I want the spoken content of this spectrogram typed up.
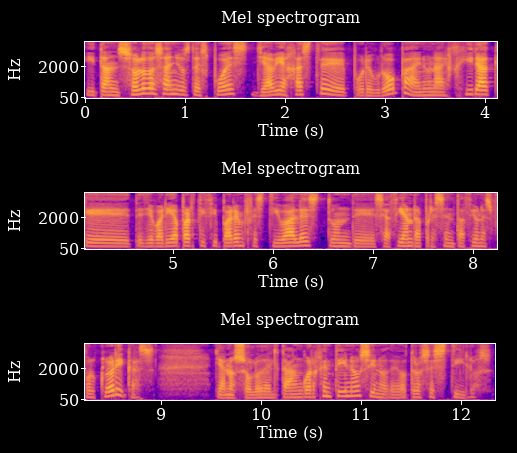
y tan solo dos años después ya viajaste por Europa en una gira que te llevaría a participar en festivales donde se hacían representaciones folclóricas, ya no solo del tango argentino, sino de otros estilos.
